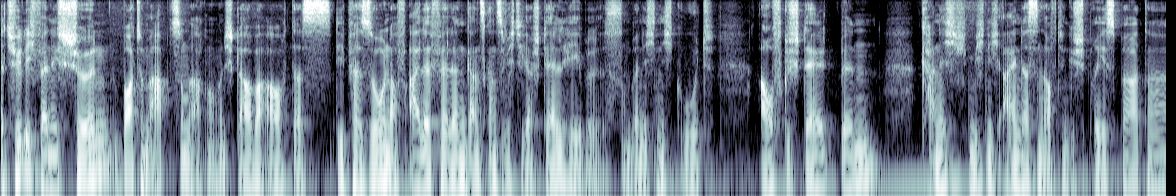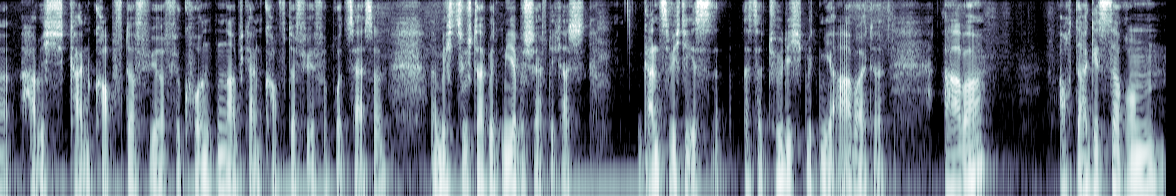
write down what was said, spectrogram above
Natürlich fände ich es schön, bottom-up zu machen. Und ich glaube auch, dass die Person auf alle Fälle ein ganz, ganz wichtiger Stellhebel ist. Und wenn ich nicht gut aufgestellt bin, kann ich mich nicht einlassen auf den Gesprächspartner, habe ich keinen Kopf dafür für Kunden, habe ich keinen Kopf dafür für Prozesse, dann bin ich zu stark mit mir beschäftigt. Ganz wichtig ist, dass ich natürlich mit mir arbeite. Aber auch da geht es darum,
